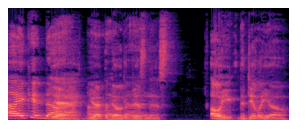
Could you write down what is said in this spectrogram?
I cannot. Yeah, you Oh have to know the business. Oh, you the dealio.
